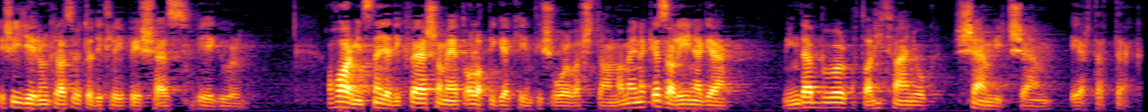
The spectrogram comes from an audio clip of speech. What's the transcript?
És így érünk el az ötödik lépéshez végül a 34. vers, amelyet alapigeként is olvastam, amelynek ez a lényege, mindebből a tanítványok semmit sem értettek.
